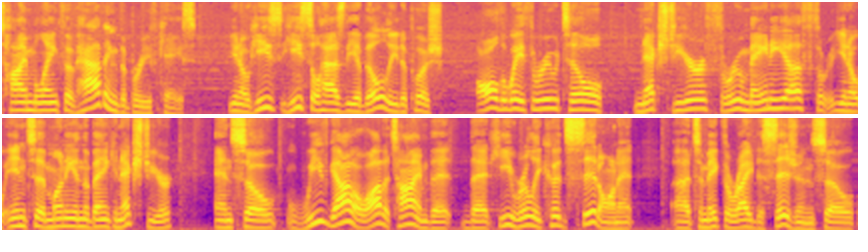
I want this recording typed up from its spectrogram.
time length of having the briefcase. You know, he's he still has the ability to push all the way through till next year, through Mania, through, you know, into Money in the Bank next year. And so we've got a lot of time that that he really could sit on it uh, to make the right decision. So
